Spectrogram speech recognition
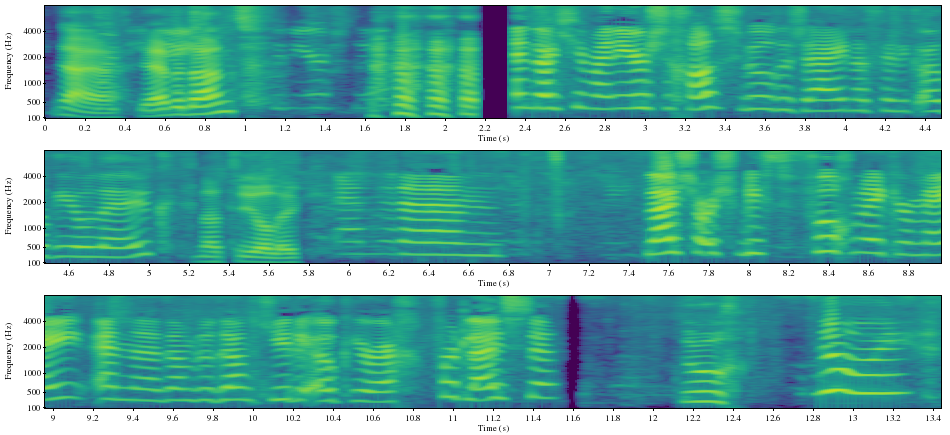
ja, jij bedankt. Ten eerste. en dat je mijn eerste gast wilde zijn, dat vind ik ook heel leuk. Natuurlijk. En ehm, luister alsjeblieft volgende week weer mee. En eh, dan bedank ik jullie ook heel erg voor het luisteren. Doeg! Doei!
